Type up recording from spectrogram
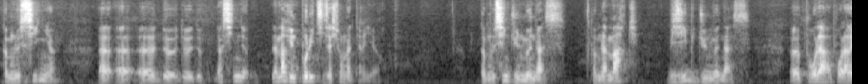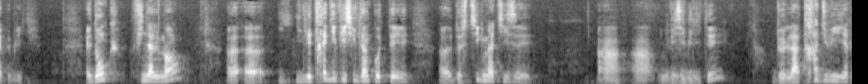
comme le signe, de, signe la marque d'une politisation de l'intérieur, comme le signe d'une menace, comme la marque visible d'une menace pour la, pour la République. Et donc, finalement, il est très difficile d'un côté de stigmatiser une visibilité, de la traduire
